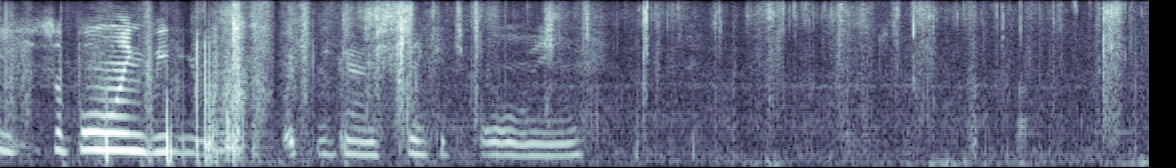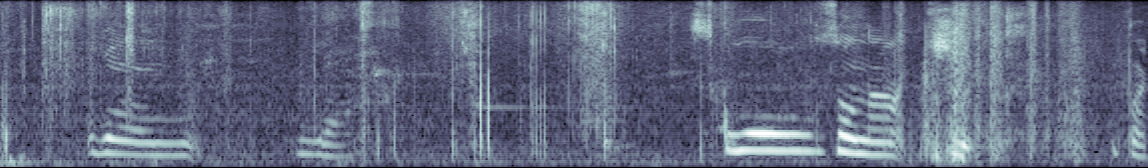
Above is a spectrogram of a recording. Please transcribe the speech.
It's a boring video you guys think it's boring. Then, yeah. Squirrels are not cute, but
